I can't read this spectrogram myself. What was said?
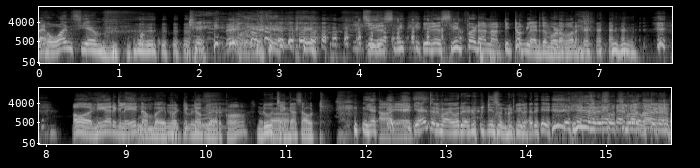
Like one cm. இத ஸ்னி- இத ஸ்னிப்படா நான் டிக்டாக்ல எடுத்து போட போறேன் ஓ நேயர்களே நம்ம இப்ப டிக்டாக்ல இருக்கோம் டூ செக் அஸ் அவுட் ஏன் Ah, yes. ஏன் தெரியுமா இவர் அட்வர்டைஸ்மெண்ட் கொடுக்குறாரு He is responsible about it.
